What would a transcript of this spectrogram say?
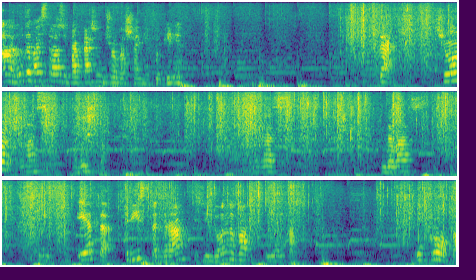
А, ну давай сразу покажем, что в Ашане купили. Так, что у нас вышло? Раз, двадцать, три. Это 300 грамм зеленого лука. Укропа.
